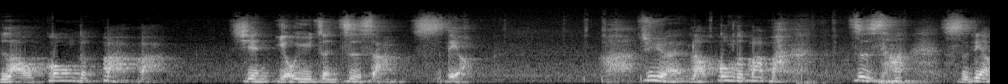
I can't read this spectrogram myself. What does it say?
老公的爸爸先忧郁症自杀死掉，啊！居然老公的爸爸自杀死掉，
